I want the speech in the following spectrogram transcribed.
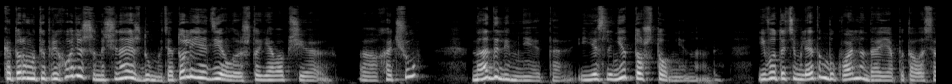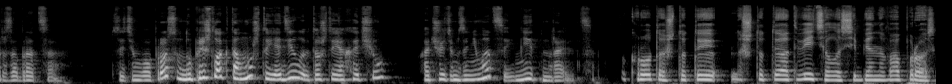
к которому ты приходишь и начинаешь думать, а то ли я делаю, что я вообще э, хочу, надо ли мне это, и если нет, то что мне надо. И вот этим летом буквально, да, я пыталась разобраться с этим вопросом, но пришла к тому, что я делаю то, что я хочу, хочу этим заниматься, и мне это нравится. Круто, что ты, что ты ответила себе на вопрос.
